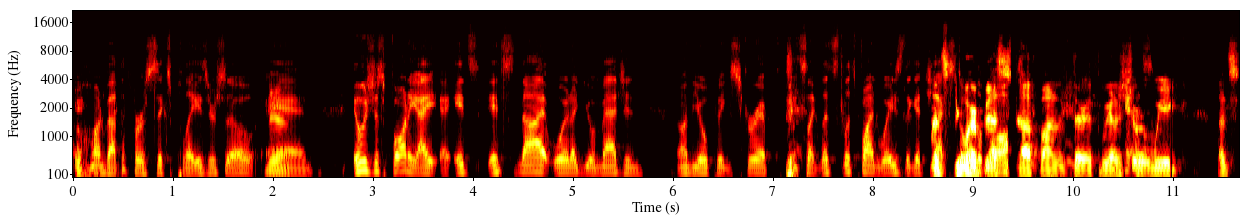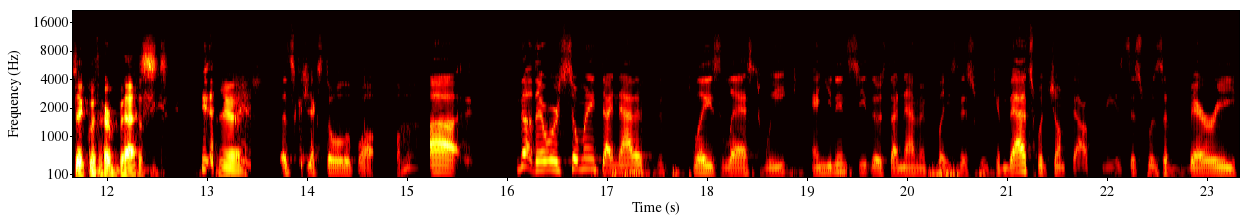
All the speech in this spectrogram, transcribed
on about the first six plays or so, Yeah. and it was just funny. I it's it's not what you imagine on the opening script. It's like let's let's find ways to get Jack Let's do our best ball. stuff on the third. We got a short week. Let's stick with our best. Yeah. Let's stole the ball. Uh, no, there were so many dynamic plays last week, and you didn't see those dynamic plays this week, and that's what jumped out to me. Is this was a very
